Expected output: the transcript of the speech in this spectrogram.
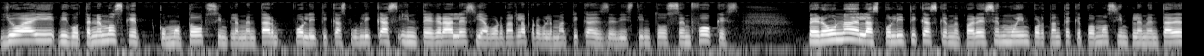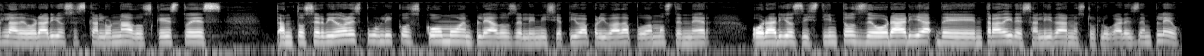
Yo ahí digo, tenemos que, como TOPS, implementar políticas públicas integrales y abordar la problemática desde distintos enfoques. Pero una de las políticas que me parece muy importante que podemos implementar es la de horarios escalonados, que esto es tanto servidores públicos como empleados de la iniciativa privada podamos tener horarios distintos de horaria de entrada y de salida a nuestros lugares de empleo.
